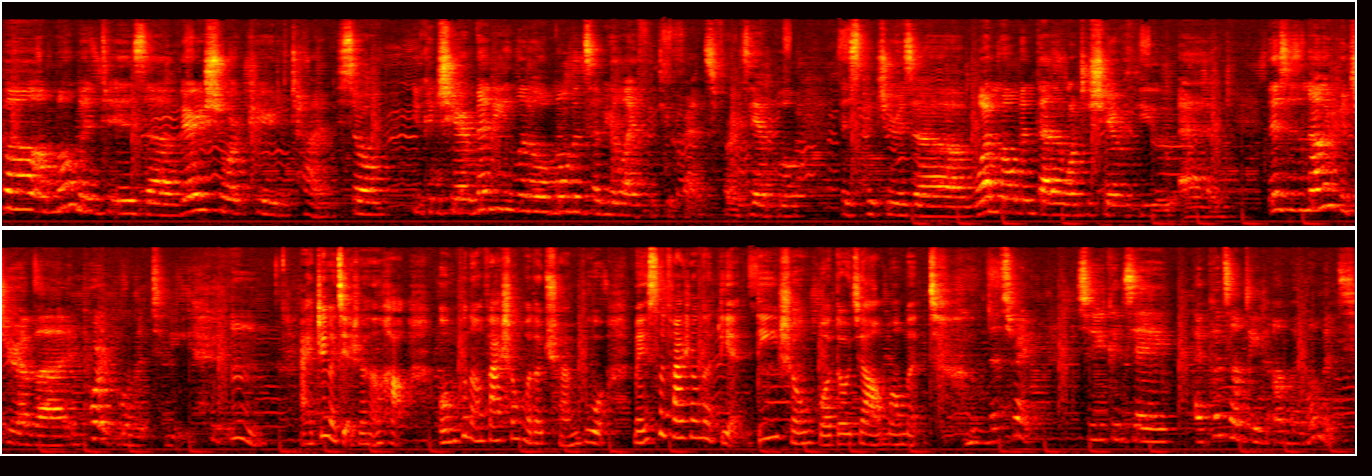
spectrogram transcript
Well, a moment is a very short period of time, so you can share many little moments of your life with your friends. For example, this picture is a one moment that I want to share with you, and this is another picture of an important moment to me. 嗯，哎，这个解释很好。我们不能发生活的全部，每一次发生的点滴生活都叫 moment。 That's right. So you could say, I put something on my moments.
